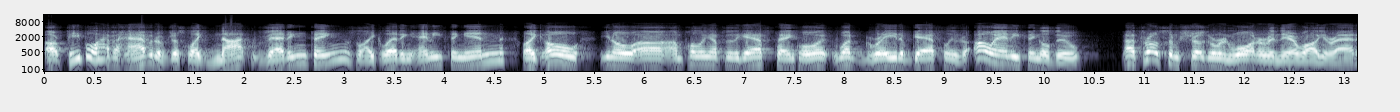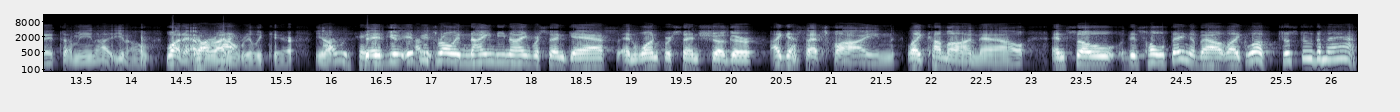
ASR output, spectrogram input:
are people have a habit of just like not vetting things, like letting anything in? Like, oh, you know, uh, I'm pulling up to the gas tank. Well, what, what grade of gasoline? Oh, anything will do. Uh, throw some sugar and water in there while you're at it. I mean, I, you know, whatever. You know, I I- don't really care. You know, I would take- if you if I you would- throw in 99% gas and 1% sugar, I guess that's fine. Like, come on now. And so this whole thing about like, look, just do the math.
